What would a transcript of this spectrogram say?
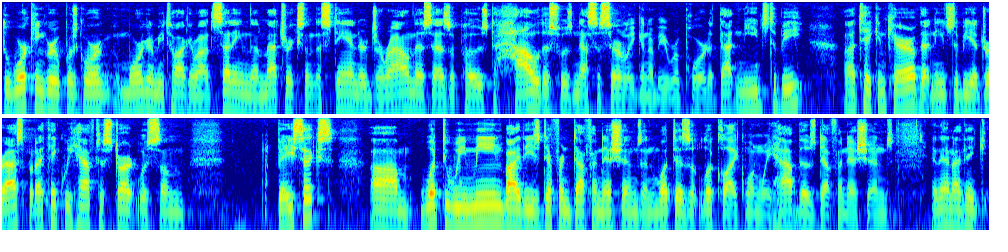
the working group was more gonna be talking about setting the metrics and the standards around this as opposed to how this was necessarily gonna be reported. That needs to be, uh, taken care of, that needs to be addressed, but I think we have to start with some basics. Um, what do we mean by these different definitions and what does it look like when we have those definitions? And then I think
